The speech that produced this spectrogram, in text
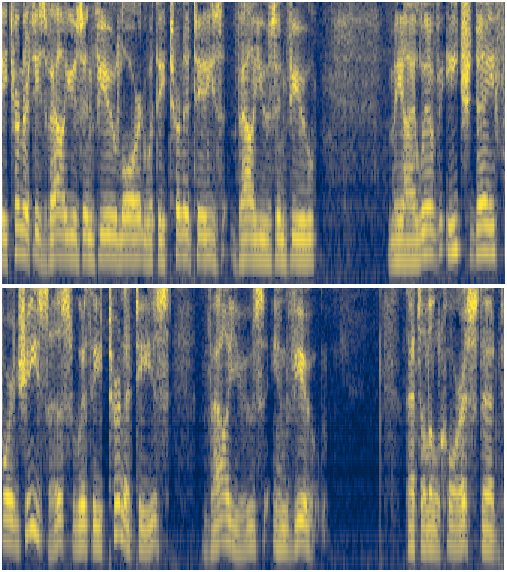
eternity's values in view, Lord, with eternity's values in view, may I live each day for Jesus with eternity's values in view. That's a little chorus that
